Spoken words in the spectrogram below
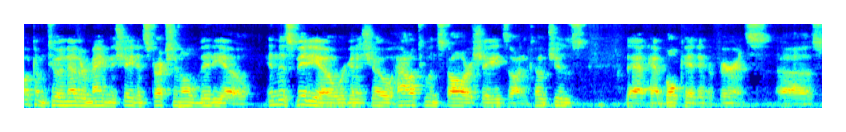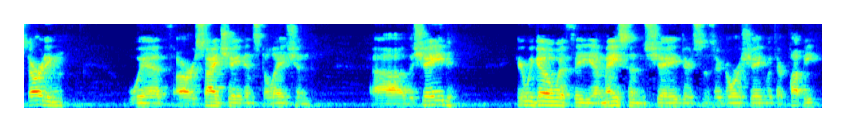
Welcome to another MagneShade instructional video. In this video we're going to show how to install our shades on coaches that have bulkhead interference. Uh, starting with our side shade installation. Uh, the shade, here we go with the uh, Mason's shade. This is their door shade with their puppy.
